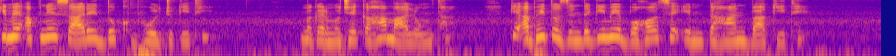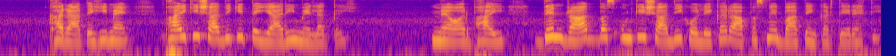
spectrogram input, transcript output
कि मैं अपने सारे दुख भूल चुकी थी, मगर मुझे कहाँ मालूम था कि अभी तो ज़िंदगी में बहुत से इम्तहान बाकी थे। घर आते ही मैं भाई की शादी की तैयारी में लग गई। मैं और भाई दिन रात बस उनकी शादी को लेकर आपस में बातें करते रहते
